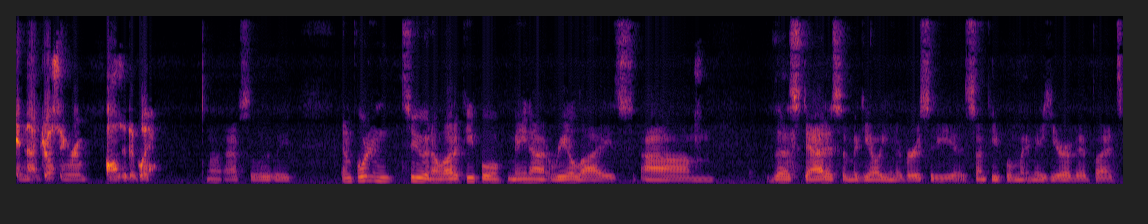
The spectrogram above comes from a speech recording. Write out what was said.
in that dressing room positively. Oh, absolutely. Important too, and a lot of people may not realize, um, the status of McGill University. Some people may, may hear of it, but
